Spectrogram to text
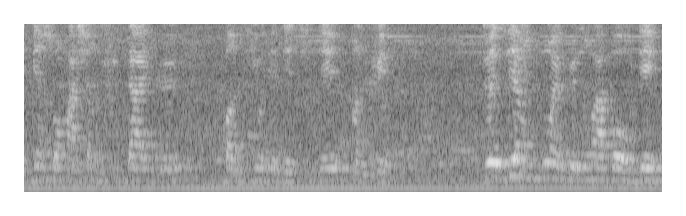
eh bien, son machin de fritaille que Bandit a décidé d'enlever. Deuxième point que nous abordons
